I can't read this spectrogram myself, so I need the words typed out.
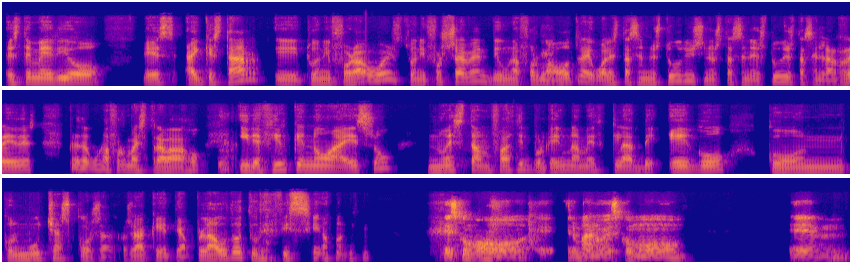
Este medio es, hay que estar 24 eh, hours, 24/7, de una forma u otra. Igual estás en un estudio y si no estás en el estudio, estás en las redes, pero de alguna forma es trabajo. Y decir que no a eso no es tan fácil porque hay una mezcla de ego, con, muchas cosas. O sea que te aplaudo tu decisión. Es como, eh, hermano, es como, em,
